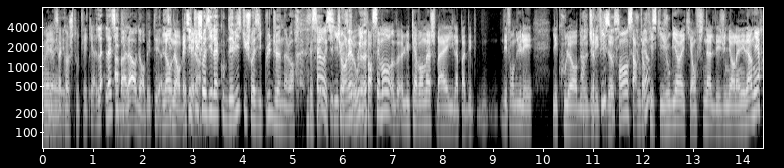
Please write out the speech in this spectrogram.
Mais là, ça coche toutes les cases. Là, ah bah là, on est embêté. Là, on est embêté. Si tu choisis la Coupe Davis, tu choisis plus de jeunes alors. C'est ça aussi. Tu, enlèves oui, forcément, euh, Lucas Van bah, il n'a pas défendu les, les couleurs de, de l'équipe de France. Arthur Fils qui joue bien et qui est en finale des juniors l'année dernière.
